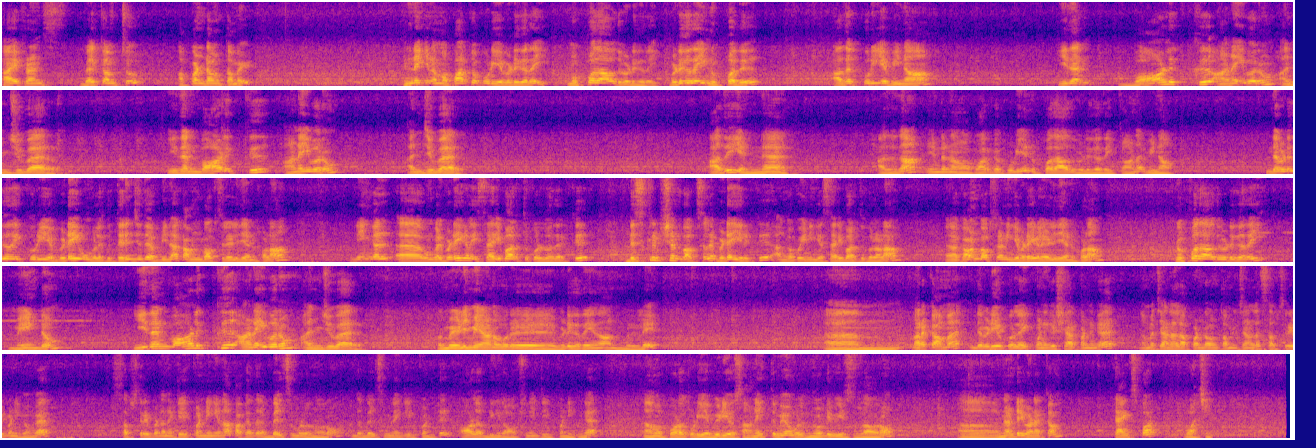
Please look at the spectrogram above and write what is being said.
Hi friends welcome to up and down Tamil இன்றைக்கி நம்ம பார்க்கக்கூடிய விடுகதை முப்பதாவது விடுகதை. விடுகதை முப்பது. அதற்குரிய வினா இதன் வாளுக்கு அனைவரும் அஞ்சுவர். இதன் வாளுக்கு அனைவரும் அஞ்சுவர். அது என்ன? அதுதான் இன்று நாம் பார்க்கக்கூடிய முப்பதாவது விடுகதைக்கான வினா. இந்த விடுகதைக்குரிய விடை உங்களுக்கு தெரிஞ்சது அப்படின்னா கமெண்ட் பாக்ஸில் எழுதி அனுப்பலாம். நீங்கள் உங்கள் விடைகளை சரிபார்த்துக் கொள்வதற்கு டிஸ்கிரிப்ஷன் பாக்ஸில் விடை இருக்குது அங்கே போய் நீங்கள் சரிபார்த்துக் கொள்ளலாம். கமெண்ட் பாக்ஸில் நீங்கள் விடைகளை எழுதி அனுப்பலாம். முப்பதாவது விடுகதை மீண்டும். இதன் வாளுக்கு அனைவரும் அஞ்சுவர். ரொம்ப எளிமையான ஒரு விடுகதை தான் நண்பர்களே. மறக்காமல் இந்த வீடியோக்கு லைக் பண்ணுங்கள் ஷேர் பண்ணுங்கள் நம்ம channel up and down Tamil சேனலை சப்ஸ்கிரைப் பண்ணிக்கோங்க. சப்ஸ்கிரைப் பட்டனை கிளிக் பண்ணிங்கன்னா பக்கத்தில் பெல் சிம்பிள் ஒன்று வரும். அந்த பெல் சிம்பிளையும் கிளிக் பண்ணிட்டு ஆல் அப்படிங்கிற ஆப்ஷனையும் கிளிக் பண்ணிக்கோங்க. நம்ம போடக்கூடிய வீடியோஸ் அனைத்துமே உங்களுக்கு நோட்டிஃபிகேஷன்ஸ் வரும். நன்றி வணக்கம். தேங்க்ஸ் ஃபார் வாட்சிங்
